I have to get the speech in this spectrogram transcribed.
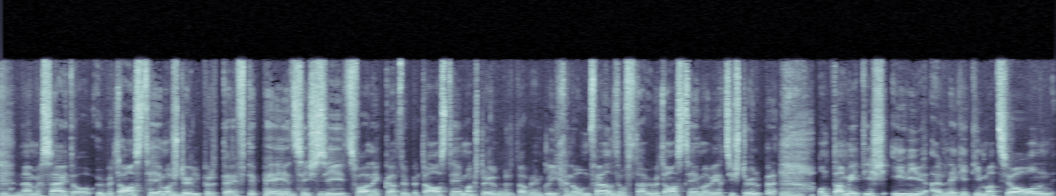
Mhm. Nämlich sagt, oh, über das Thema mhm. stülpert die FDP. Mhm. Jetzt ist sie zwar nicht gerade über das Thema gestülpert, aber im gleichen Umfeld. Auf, über das Thema wird sie stülpern. Und damit ist ihre Legitimation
